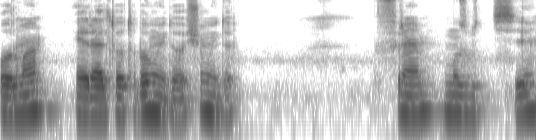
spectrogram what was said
Orman eğrelti otu bu muydu? Şu muydu? Frem, muz bitkisi.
